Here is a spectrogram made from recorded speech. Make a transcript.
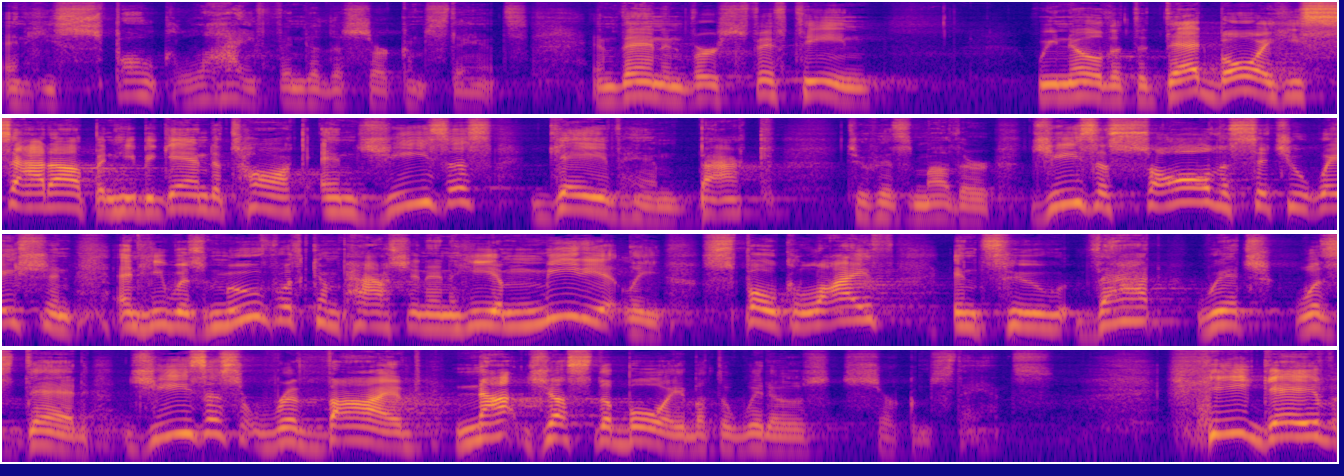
and he spoke life into the circumstance. And then in verse 15, we know that the dead boy, he sat up and he began to talk, and Jesus gave him back to his mother. Jesus saw the situation and he was moved with compassion, and he immediately spoke life into that which was dead. Jesus revived not just the boy, but the widow's circumstance. He gave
